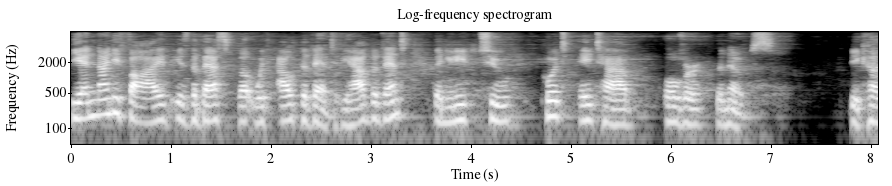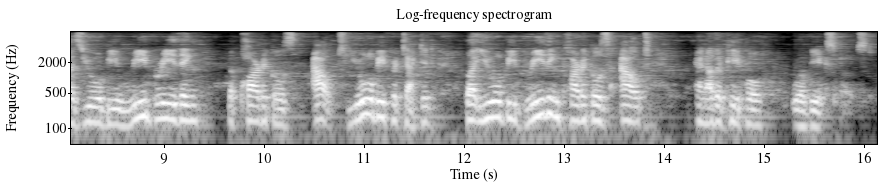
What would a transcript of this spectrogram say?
The N95 is the best, but without the vent. If you have the vent, then you need to put a tab over the nose because you will be rebreathing the particles out. You will be protected, but you will be breathing particles out and other people will be exposed.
